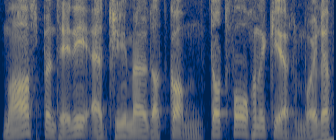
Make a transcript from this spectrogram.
maas.henny@gmail.com. Tot volgende keer. Mooi loop.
